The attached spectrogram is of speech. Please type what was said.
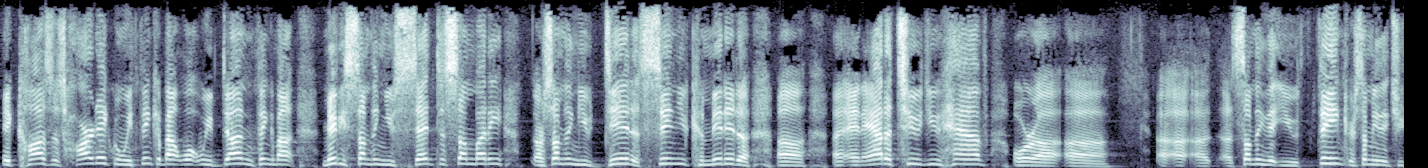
it causes heartache when we think about what we've done, think about maybe something you said to somebody or something you did, a sin you committed, a, a an attitude you have, or a, a, something that you think or something that you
